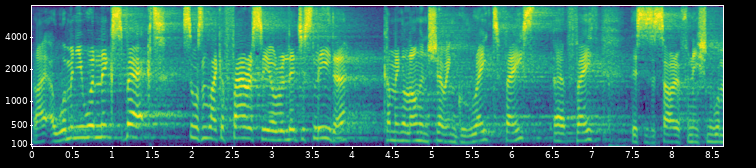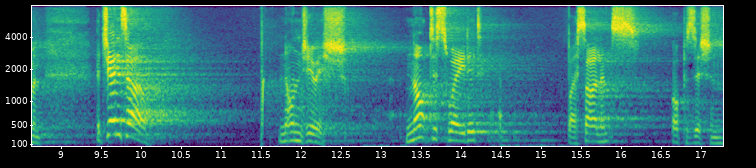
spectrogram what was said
right, a woman you wouldn't expect. This wasn't like a Pharisee or religious leader coming along and showing great faith. Uh, faith. This is a Syrophoenician woman, a Gentile, non-Jewish, not dissuaded by silence, opposition,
